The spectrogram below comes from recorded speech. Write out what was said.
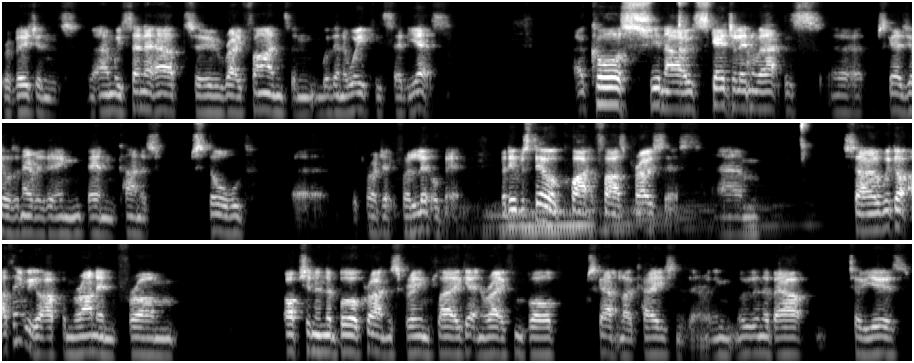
revisions, and we sent it out to Rafe Fiennes, and within a week he said yes. Of course, you know, scheduling with actors' uh, schedules and everything then kind of stalled uh, the project for a little bit, but it was still quite a fast process. Um, so we got, I think we got up and running from optioning the book, writing the screenplay, getting Ralph involved, scouting locations and everything within about two years,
